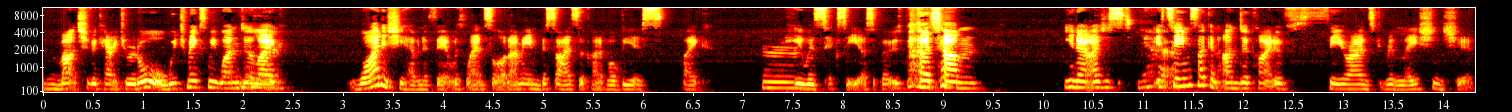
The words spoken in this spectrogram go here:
much of a character at all, which makes me wonder No. like why does she have an affair with Lancelot? I mean, besides the kind of obvious like Mm, he was sexy, I suppose, but um, you know, I just Yeah. it seems like an under kind of theorized relationship,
